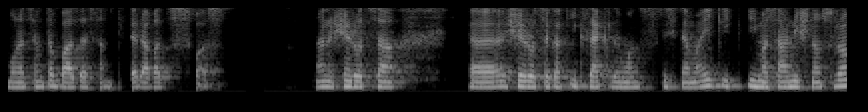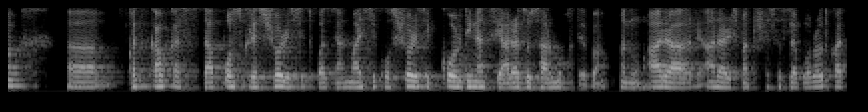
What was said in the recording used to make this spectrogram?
მონაცემთა ბაზას ან კიდე რაღაც სხვას. ანუ შენ როცა შენ როცა გაქვს exactly one სისტემა, იქ იმას არ ნიშნავს, რომ ვთქვათ კავკას და Postgres შორის სიტყვაზე ან MySQL შორის კოორდინაცია არასდროს არ მოხდება. ანუ არ არ არის მაგ შესაძლებლობა, რომ ვთქვათ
